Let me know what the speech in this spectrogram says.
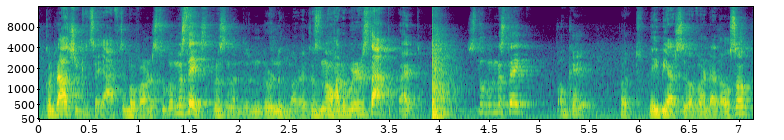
Because Rashi could say after bavaran stupid mistakes. The person that didn't learn the Gemara doesn't know how to wear a stop, right? Stupid mistake. Okay, but maybe I should have learned that also.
